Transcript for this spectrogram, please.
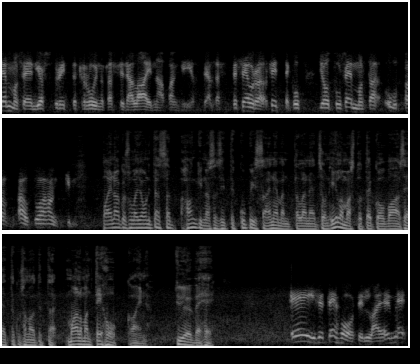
semmoiseen, jos yrittäisi ruinata sitä lainaa pankinjohtajalta. Sitten, seuraa, sitten kun joutuu semmoista uutta autoa hankkimaan. Painaako sulla Jouni tässä hankinnassa sitten kupissa enemmän tällainen, että se on ilmastoteko, vaan se, että kun sanoit, että maailman tehokkain työvehe. Ei se teho sillä ei me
